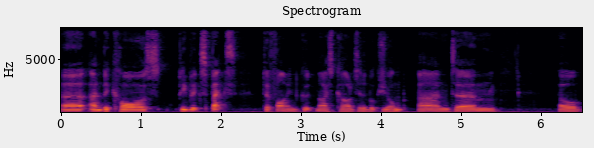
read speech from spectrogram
uh, and because people expect to find good, nice cards in a bookshop, Mm-hmm. and um, or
